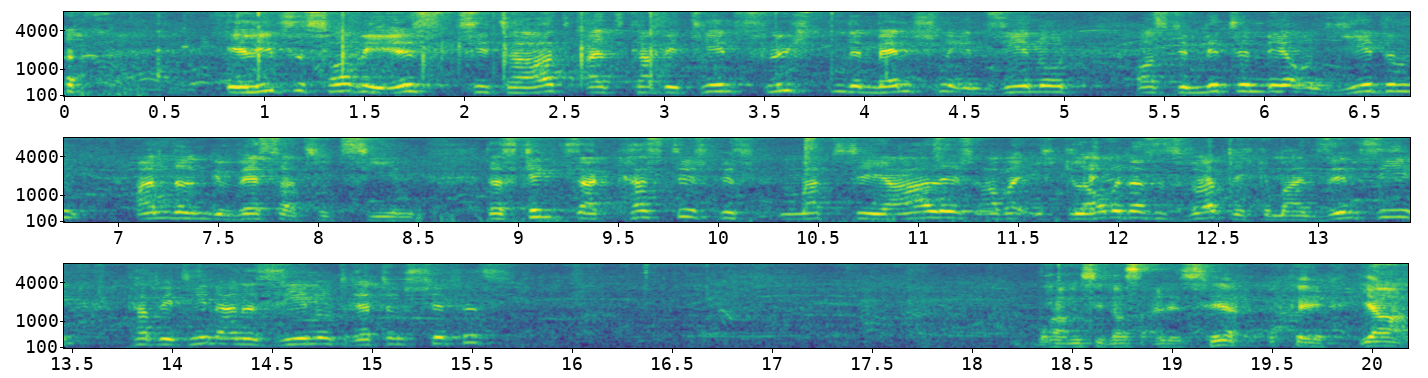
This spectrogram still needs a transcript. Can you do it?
Ihr liebstes Hobby ist, Zitat, als Kapitän flüchtende Menschen in Seenot aus dem Mittelmeer und jedem anderen Gewässer zu ziehen. Das klingt sarkastisch bis materialisch, aber ich glaube, das ist wörtlich gemeint. Sind Sie Kapitän eines Seenotrettungsschiffes? Wo haben Sie das alles her? Okay, ja,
